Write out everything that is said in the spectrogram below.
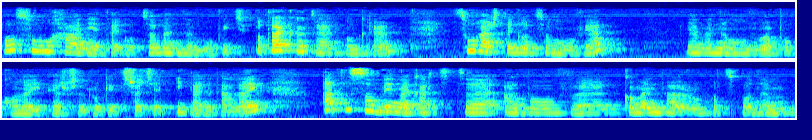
posłuchanie tego, co będę mówić, potraktuj to jako grę, słuchasz tego, co mówię, ja będę mówiła po kolei pierwsze, drugie, trzecie i tak dalej, a Ty sobie na kartce albo w komentarzu pod spodem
